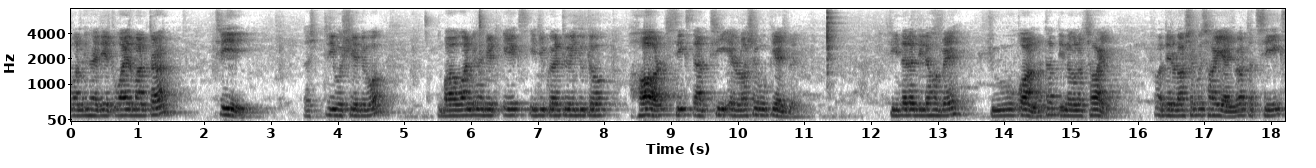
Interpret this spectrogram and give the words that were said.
one divided ওয়াইয়ের মানটা থ্রি থ্রি বসিয়ে দেব। বা one divided x is equal to এই দুটো হর সিক্স আর থ্রি এর লসাগু কি আসবে। থ্রি দ্বারা দিলে হবে টু ওয়ান অর্থাৎ তিন দুগুণ ছয়। ওদের লসাগু ছয় আসবে, অর্থাৎ সিক্স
